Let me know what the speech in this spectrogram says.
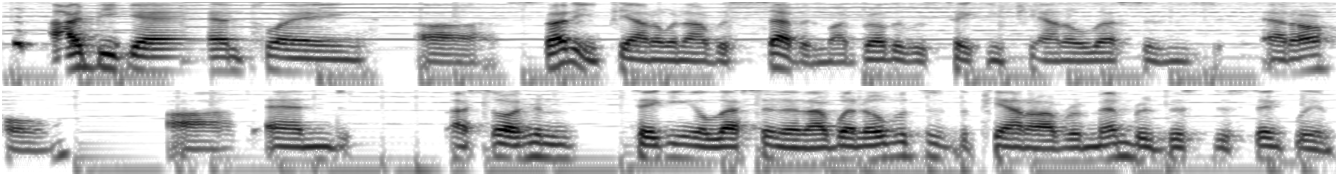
I began playing uh, studying piano when I was seven. My brother was taking piano lessons at our home, uh, and I saw him taking a lesson, and I went over to the piano. I remember this distinctly, and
